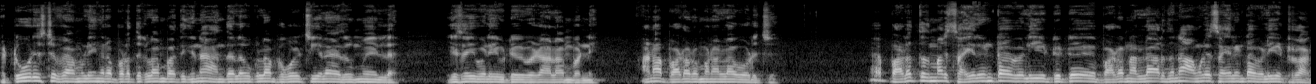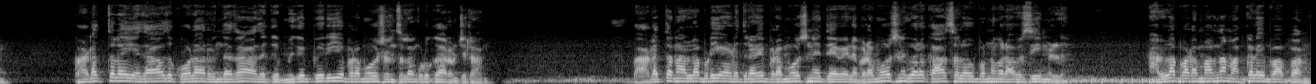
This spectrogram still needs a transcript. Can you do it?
டூரிஸ்ட் ஃபேமிலிங்கிற படத்துக்கெல்லாம் பார்த்திங்கன்னா அந்தளவுக்குலாம் புகழ்ச்சியெல்லாம் எதுவுமே இல்லை. இசை வெளியீட்டு விழாலாம் பண்ணி. ஆனால் படம் ரொம்ப நல்லா ஓடிச்சு. படத்தை மாதிரி சைலண்ட்டாக வெளியிட்டுட்டு படம் நல்லா இருந்ததுன்னா அவங்களே சைலண்ட்டாக வெளியிட்டுறாங்க. படத்தில் ஏதாவது கோளாறு இருந்தால் தான் அதுக்கு மிகப்பெரிய ப்ரமோஷன்ஸ் எல்லாம் கொடுக்க ஆரம்பிச்சிட்டாங்க. படத்தை நல்லபடியாக எடுத்துட்டாலே ப்ரமோஷனே தேவையில்லை. ப்ரமோஷனுக்கு வேறு காசு செலவு பண்ணுங்கிற அவசியம் இல்லை. நல்ல படமாக இருந்தால் மக்களே பார்ப்பாங்க.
